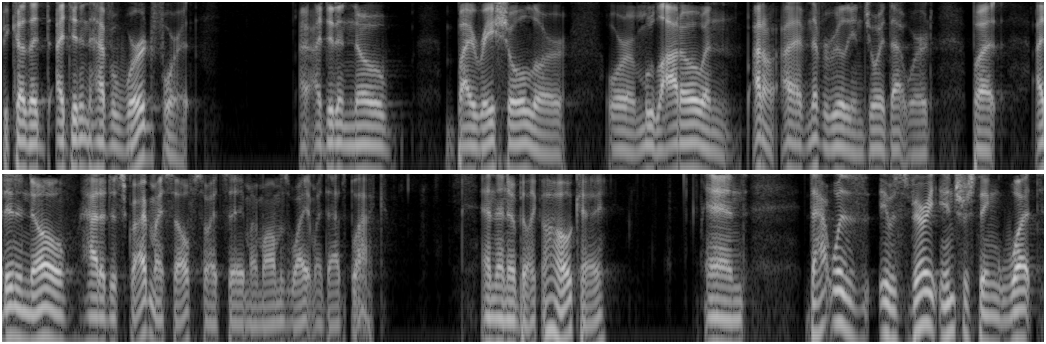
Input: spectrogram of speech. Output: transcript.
because I, I didn't have a word for it. I, I didn't know biracial or or mulatto, and I don't. I have never really enjoyed that word, but I didn't know how to describe myself. So I'd say my mom's white, my dad's black, and then it'd be like, oh, okay, and that was it was very interesting what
